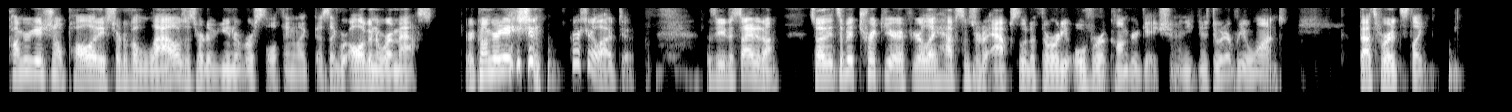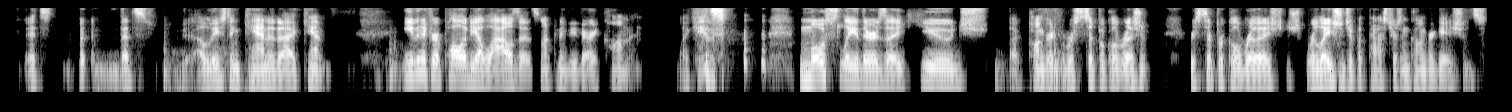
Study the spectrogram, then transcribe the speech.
congregational polity sort of allows a sort of universal thing like this. Like we're all going to wear masks. You're a congregation. of course you're allowed to. As you decided on. So it's a bit trickier if you're like have some sort of absolute authority over a congregation and you can just do whatever you want. That's where it's like it's but that's at least in Canada, I can't even if your polity allows it, it's not going to be very common. Like it's mostly there's a huge uh, congr- reciprocal relation, reciprocal relation, relationship with pastors and congregations.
